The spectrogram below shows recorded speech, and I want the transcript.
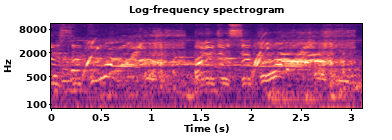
What did you say?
